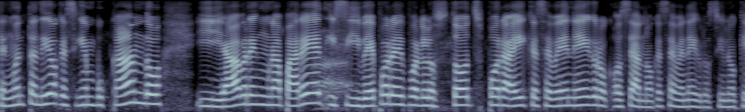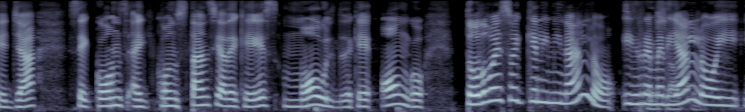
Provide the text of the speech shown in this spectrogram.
tengo entendido que siguen buscando y abren una pared Ah. y si ve por, ahí- por los dots por ahí que se ve negro, o sea, no que se ve negro, sino que ya se con- hay constancia de que es mold, de que es hongo. Todo eso hay que eliminarlo y remediarlo y,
